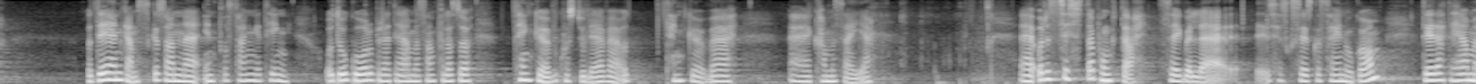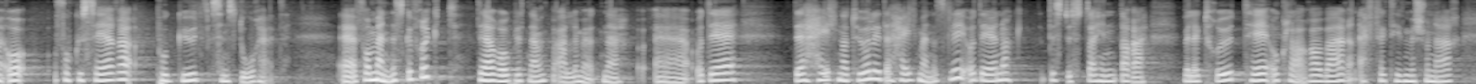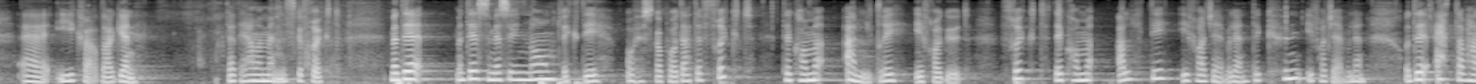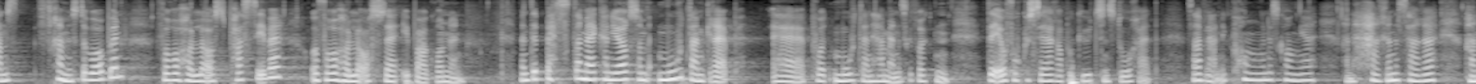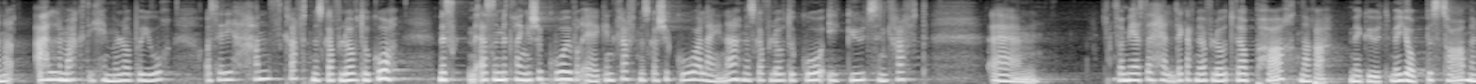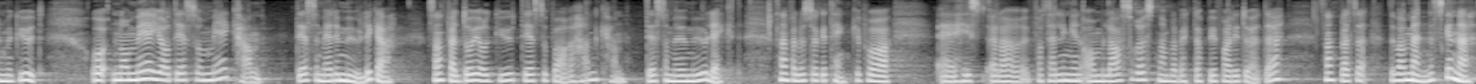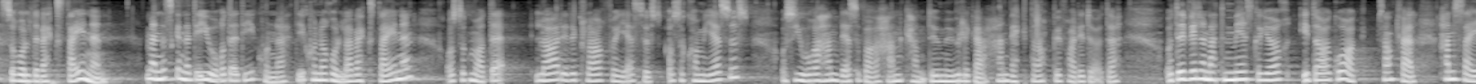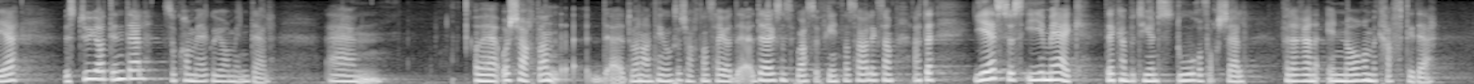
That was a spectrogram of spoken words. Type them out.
Og det er en ganske sånn eh, interessant ting. Og da går det på dette her med samfunnet. Altså, tenk over hvordan du lever, og tenk over eh, hva vi sier. Eh, og det siste punktet som jeg, vil, som skal, jeg, skal, si noe om, det er dette her med å fokusere på Guds storhet. Eh, for menneskefrykt det har også blitt nevnt på alle møtene. Eh, og det, det, er helt naturlig, det er helt menneskelig, og det er nok det største hinderet vil jeg tro, til å klare å være en effektiv misjonær eh, i hverdagen. Dette her med menneskefrykt. Men det, men det, som er så enormt viktig å huske på, det er at frykt det kommer aldri ifra Gud. Frykt det kommer alltid ifra djevelen. Det er kun ifra djevelen. Og det er et av hans fremste våpen for å holde oss passive og for å holde oss i bakgrunnen. Men det beste vi kan gjøre som motangrep eh, på, mot denne menneskefrykten, det er å fokusere på Guds storhet. Så han er kongenes konge, han er herrenes herre. Han har all makt i himmel og på jord. Og så er det i hans kraft vi skal få lov til å gå. Vi, altså, vi trenger ikke gå i vår egen kraft, vi skal ikke gå alene. Vi skal få lov til å gå i Guds kraft. Um, for vi er så heldige at vi får lov til å være partnere med Gud. Vi jobber sammen med Gud. Og når vi gjør det som vi kan, det som er det mulige, sant? da gjør Gud det som bare han kan, det som er umulig. Hvis dere tenker på eh, fortellingen om Lasarus når han ble vekket opp fra de døde altså, Det var menneskene som rullet vekk steinen. Menneskene de gjorde det de kunne. De kunne rulle vekk steinen, og så på en måte la de det klar for Jesus. Og så kom Jesus, og så gjorde han det som bare han kan, det umulige. Han vekket han opp fra de døde. Og det vil han at vi skal gjøre i dag òg. Han sier hvis du gjør din del, så kommer jeg og gjør min del. Um, og Kjartan, Det var en annen ting også Kjartan sier, og det, det jeg synes var så fint. Han sa liksom at det, Jesus i meg det kan bety en stor forskjell. For det er en enorm kraft i det.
